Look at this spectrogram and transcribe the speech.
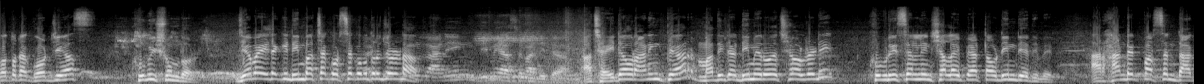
কতটা গর্জিয়াস খুবই সুন্দর। যে ভাই এটা কি ডিম বাচ্চা করছে কবুতরের জোড়াটা? রানিং ডিমে আছে মাটিটা আচ্ছা এটাও রানিং পেয়ার মাদিটা ডিমে রয়েছে অলরেডি খুব রিসেন্টলি ইনশাল্লাহ এই পেয়ারটাও ডিম দিয়ে দিবে। আর হান্ড্রেড পার্সেন্ট ডাক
